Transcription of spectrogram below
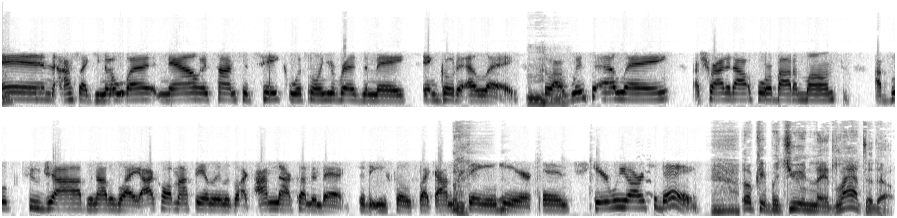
And I was like, you know what? Now it's time to take what's on your resume and go to LA. So I went to LA. I tried it out for about a month. I booked two jobs, and I was like, I called my family and was like, I'm not coming back to the East Coast. Like I'm staying here, and here we are today. Okay, but you in Atlanta though?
